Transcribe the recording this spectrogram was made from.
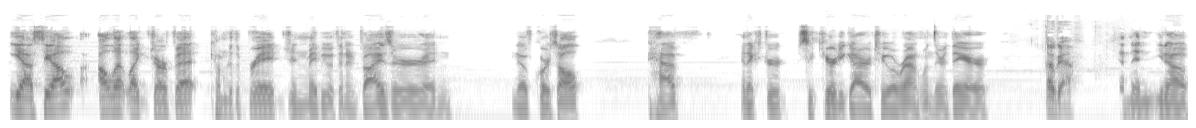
yeah, see, I'll I'll let like Jarvet come to the bridge and maybe with an advisor, and you know, of course, I'll have an extra security guy or two around when they're there, Okay. and then you know,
